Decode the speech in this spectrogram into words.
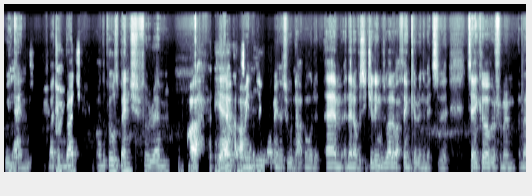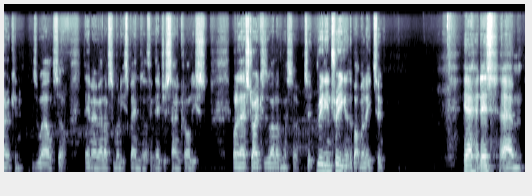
weekend? Yeah. Imagine Raj on the Pools bench for. Um, well, yeah, I mean, I mean, this wouldn't happen, would it? Um, and then obviously Gillingham as well, who I think are in the midst of a takeover from an American as well, so they may well have some money to spend. And I think they've just signed Crawley's one of their strikers as well, haven't they? So it's really intriguing at the bottom of the League Two Yeah, it is. Um,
